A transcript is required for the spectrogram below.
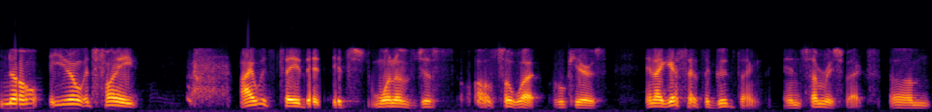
No, you know it's funny. I would say that it's one of just also what who cares, and I guess that's a good thing in some respects. Um,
